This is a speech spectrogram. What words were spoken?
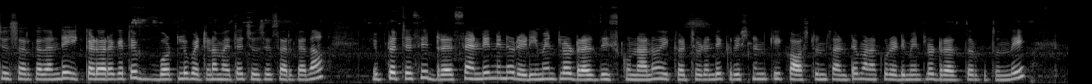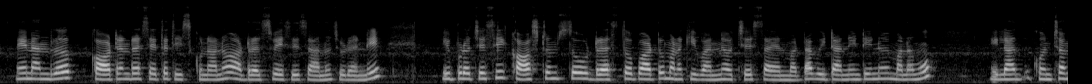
చూసారు కదండి. ఇక్కడ వరకు అయితే బొట్లు పెట్టడం అయితే చూసేసారు కదా. ఇప్పుడు వచ్చేసి డ్రెస్ అండి. నేను రెడీమేడ్లో డ్రెస్ తీసుకున్నాను. ఇక్కడ చూడండి కృష్ణునికి కాస్ట్యూమ్స్ అంటే మనకు రెడీమేడ్లో డ్రెస్ దొరుకుతుంది. నేను అందులో కాటన్ డ్రెస్ అయితే తీసుకున్నాను. ఆ డ్రెస్ వేసేసాను చూడండి. ఇప్పుడు వచ్చేసి కాస్ట్యూమ్స్తో డ్రెస్తో పాటు మనకి ఇవన్నీ వచ్చేస్తాయి అనమాట వీటన్నింటిని మనము ఇలా కొంచెం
